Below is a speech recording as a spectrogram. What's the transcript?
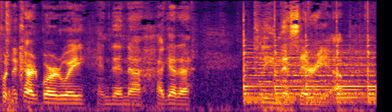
putting the cardboard away, and then uh, I gotta clean this area up.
